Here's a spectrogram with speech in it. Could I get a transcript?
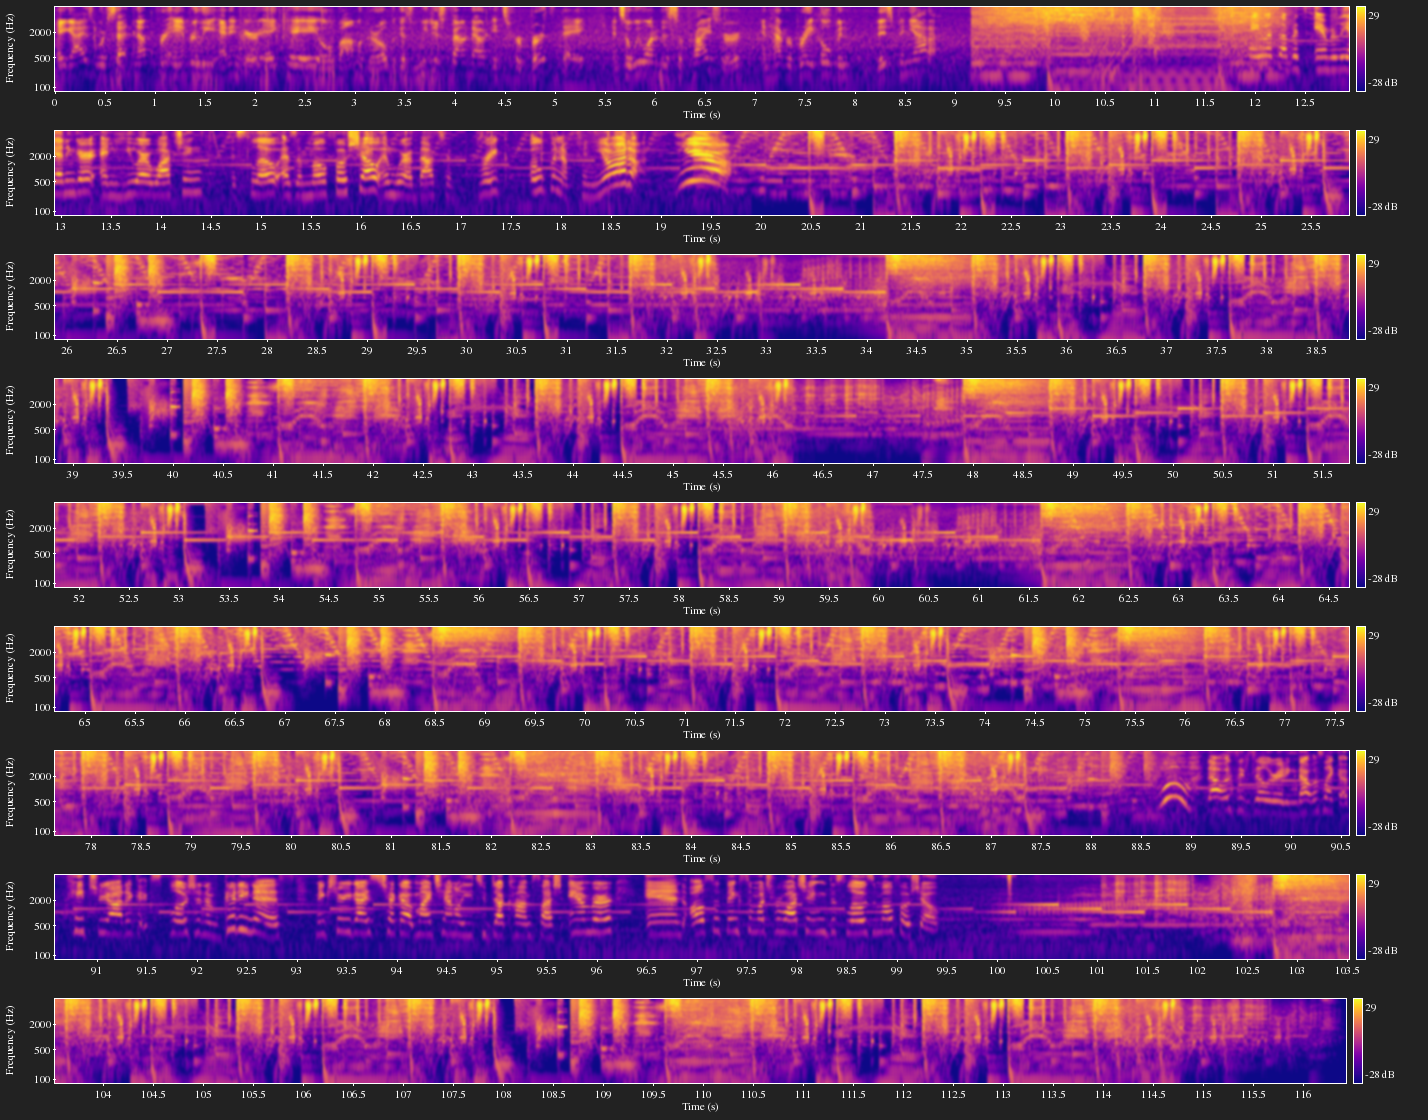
Hey guys, we're setting up for Amber Lee Ettinger, aka Obama Girl, because we just found out it's her birthday, and so we wanted to surprise her and have her break open this pinata. Hey, what's up? It's Amber Lee Ettinger, and you are watching the Slow as a Mofo show, and we're about to break open a pinata. Yeah! That was exhilarating. That was like a patriotic explosion of goodiness. Make sure you guys check out my channel, youtube.com slash amber. And also thanks so much for watching the Slow as a Mofo show.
